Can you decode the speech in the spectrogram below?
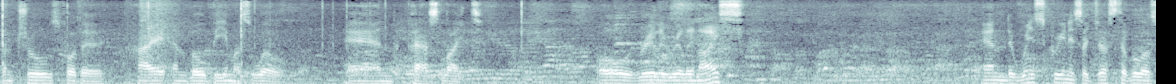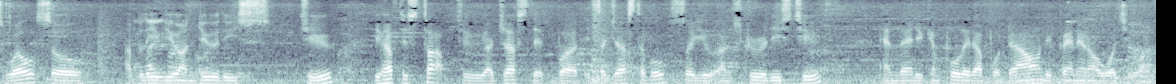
controls for the high and low beam as well and pass light. All really really nice and the windscreen is adjustable as well so I believe you undo these two. You have to stop to adjust it but it's adjustable so you unscrew these two and then you can pull it up or down depending on what you want.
